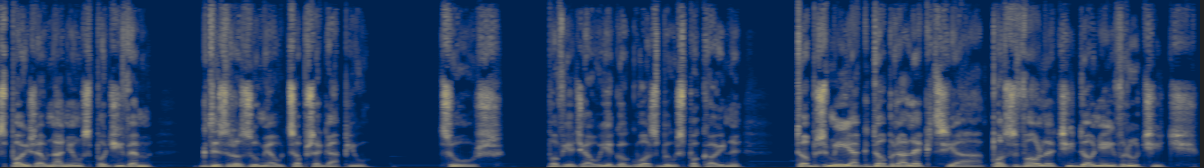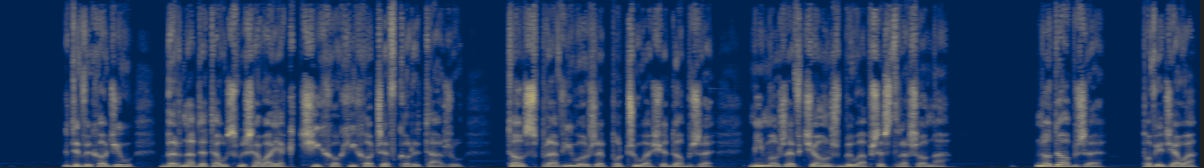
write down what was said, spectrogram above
Spojrzał na nią z podziwem, gdy zrozumiał, co przegapił. Cóż, powiedział, jego głos był spokojny. To brzmi jak dobra lekcja, pozwolę ci do niej wrócić. Gdy wychodził, Bernadetta usłyszała, jak cicho chichocze w korytarzu. To sprawiło, że poczuła się dobrze, mimo że wciąż była przestraszona. No dobrze, powiedziała,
